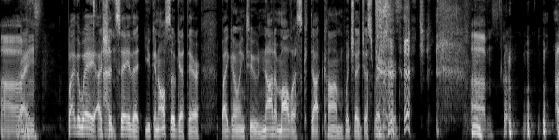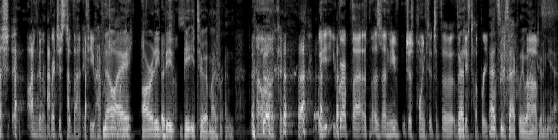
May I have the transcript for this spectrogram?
Um, right. By the way, I should say that you can also get there by going to notamollusk.com, which I just registered. um, I am going to register that if you haven't. No, already. I already beat, beat you to it, my friend. oh, okay. Well, you, you grab that and you just point it to the, the that's, GitHub repo. That's exactly what um, I'm doing. Yeah.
